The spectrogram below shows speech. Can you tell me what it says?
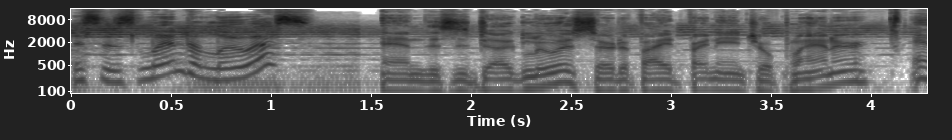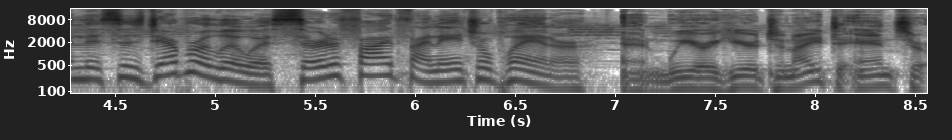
This is Linda Lewis. And this is Doug Lewis, certified financial planner. And this is Deborah Lewis, certified financial planner. And we are here tonight to answer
